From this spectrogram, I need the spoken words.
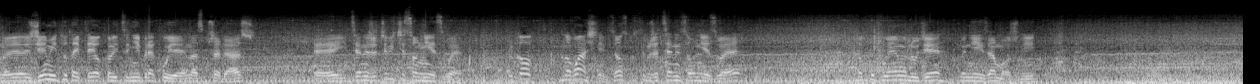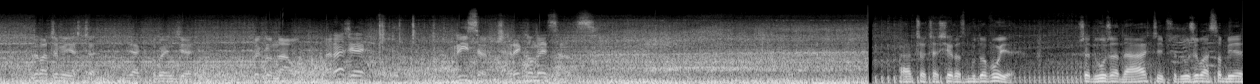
No, e, ziemi tutaj w tej okolicy nie brakuje na sprzedaż i ceny rzeczywiście są niezłe. Tylko, no właśnie, w związku z tym, że ceny są niezłe, to kupują ludzie mniej zamożni. Zobaczymy jeszcze, jak to będzie wyglądało. Na razie research, rekonesans. A ciocia się rozbudowuje. Przedłuża dach, czyli przedłużyła sobie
